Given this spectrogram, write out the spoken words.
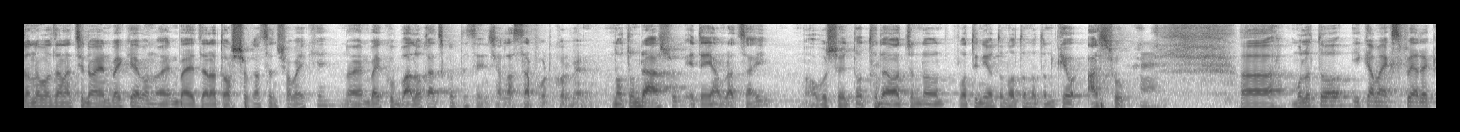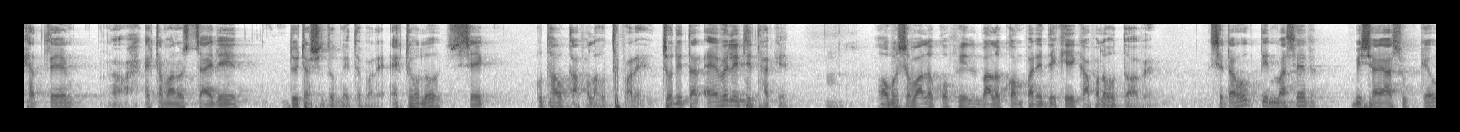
ধন্যবাদ জানাচ্ছি নয়ন ভাইকে এবং নয়ন ভাই যারা দর্শক আছেন সবাইকে। নয়ন ভাই খুব ভালো কাজ করতেছে ইনশাল্লাহ সাপোর্ট করবেন। নতুনরা আসুক এটাই আমরা চাই। অবশ্যই তথ্য দেওয়ার জন্য প্রতিনিয়ত নতুন নতুন কেউ আসুক। হ্যাঁ। মূলত ইকামা এক্সপায়ারের ক্ষেত্রে একটা মানুষ চাইলে দুইটা সুযোগ নিতে পারে। একটা হলো সে কোথাও কাফালা হতে পারে। যদি তার অ্যাবিলিটি থাকে, অবশ্য ভালো কফিল, ভালো কোম্পানি দেখেই কাফালা হতে হবে। সেটা হোক, তিন মাসের বিষয় আসুক কেউ,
